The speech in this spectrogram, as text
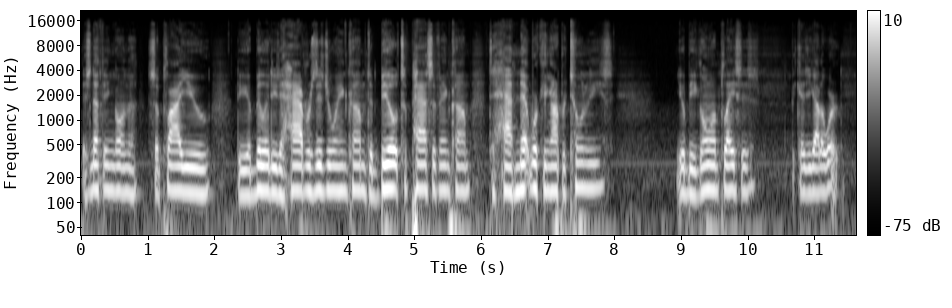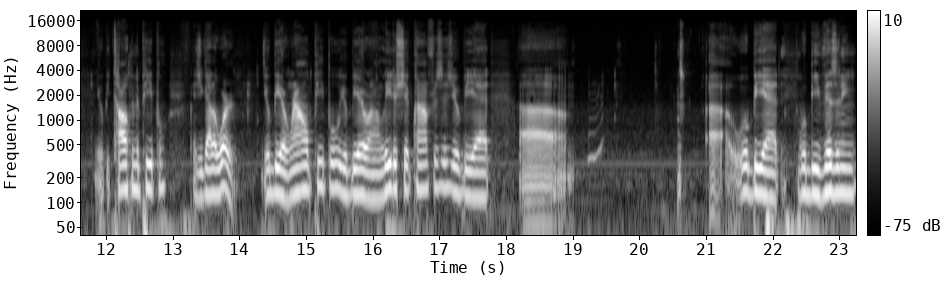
There's nothing going to supply you the ability to have residual income, to build to passive income, to have networking opportunities, You'll be going places because you got to work. You'll be talking to people because you got to work. You'll be around people. You'll be around leadership conferences. You'll be at Uh, uh, we'll be at we'll be visiting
